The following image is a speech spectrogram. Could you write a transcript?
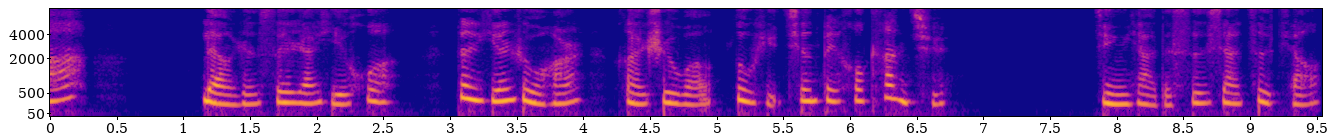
啊！两人虽然疑惑，但颜汝儿还是往陆雨谦背后看去，惊讶的撕下字条，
